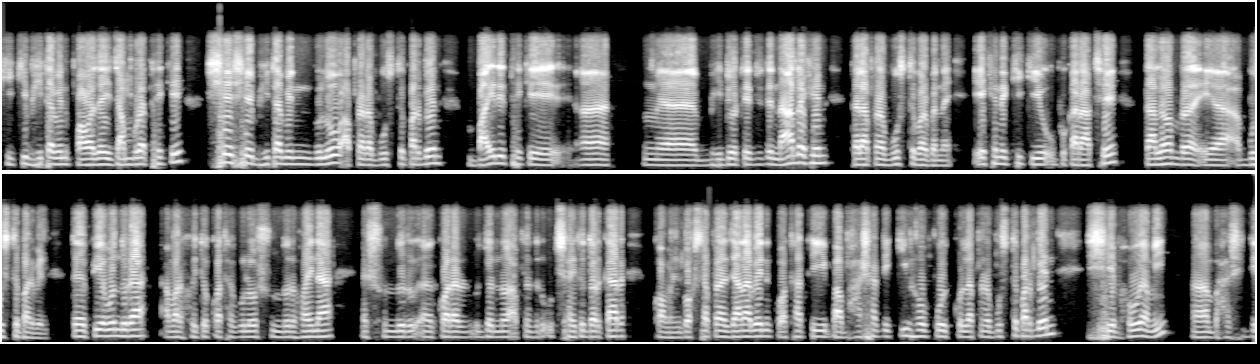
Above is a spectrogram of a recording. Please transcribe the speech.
কি কি ভিটামিন পাওয়া যায় জাম্বুরা থেকে, সে সে ভিটামিনগুলো আপনারা বুঝতে পারবেন। বাইরে থেকে ভিডিওটি যদি না দেখেন, তাহলে আপনারা বুঝতে পারবেন না এখানে কি কি উপকার আছে, তাহলেও আমরা বুঝতে পারবেন। তো প্রিয় বন্ধুরা, আমার হয়তো কথাগুলো সুন্দর হয় না, সুন্দর করার জন্য আপনাদের উৎসাহিত দরকার। কমেন্ট বক্সে আপনারা জানাবেন কথাটি বা ভাষাটি কীভাবে প্রয়োগ করলে আপনারা বুঝতে পারবেন, সেভাবে আমি ভাষাটি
